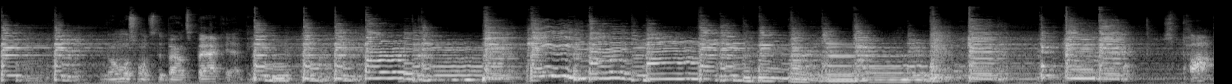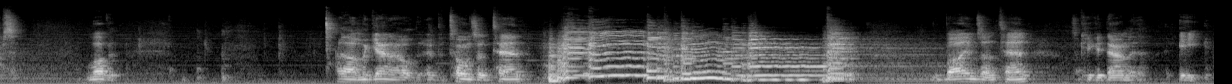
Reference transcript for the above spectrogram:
It almost wants to bounce back at me. Pops. Love it. Um, again, I'll, the tone's on 10. The volume's on 10. Let's kick it down to 8.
